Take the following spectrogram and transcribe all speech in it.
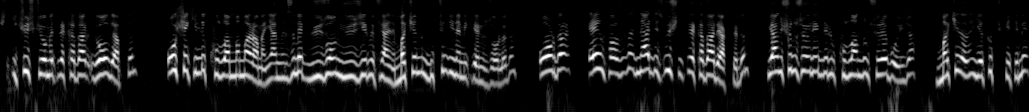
işte 200 kilometre kadar yol yaptım. O şekilde kullanmama rağmen yani hızım hep 110-120 falan. Yani makinenin bütün dinamiklerini zorladım. Orada en fazla da neredeyse 3 litre kadar yaktırdım. Yani şunu söyleyebilirim kullandığım süre boyunca makinenin yakıt tüketimi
